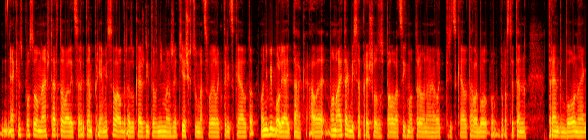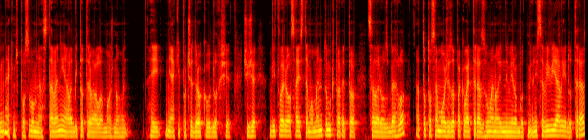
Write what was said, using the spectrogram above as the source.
nejakým spôsobom naštartovali celý ten priemysel a odrazu každý to vnímal, že tiež chcú mať svoje elektrické auto. Oni by boli aj tak, ale ono aj tak by sa prešlo zo spalovacích motorov na elektrické auta, lebo proste ten trend bol nejakým spôsobom nastavený, ale by to trvalo možno hej, nejaký počet rokov dlhšie. Čiže vytvorilo sa isté momentum, ktoré to celé rozbehlo a toto sa môže zopakovať teraz s humanoidnými robotmi. Oni sa vyvíjali aj doteraz,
